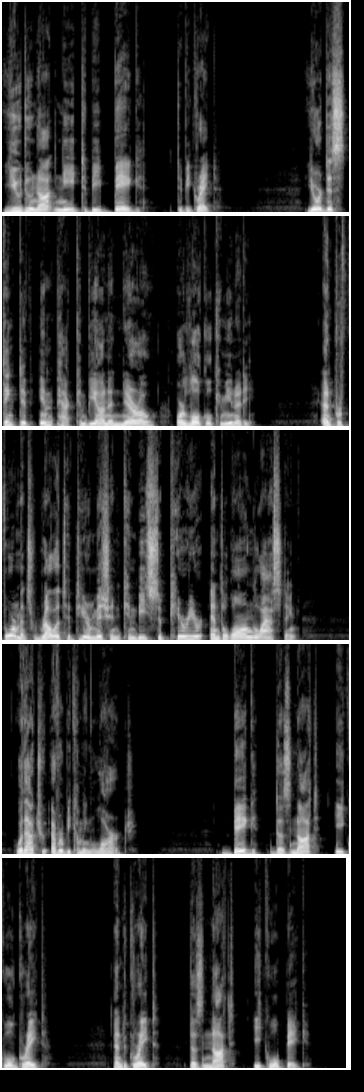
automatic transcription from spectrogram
You do not need to be big to be great. Your distinctive impact can be on a narrow or local community, and performance relative to your mission can be superior and long lasting without you ever becoming large. Big does not equal great, and great does not equal big.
